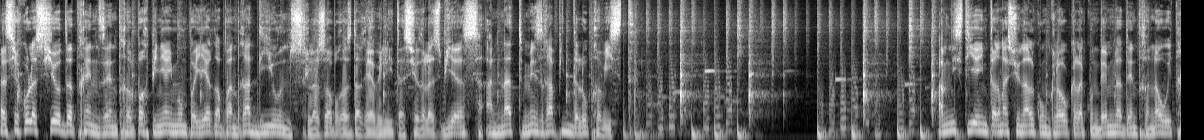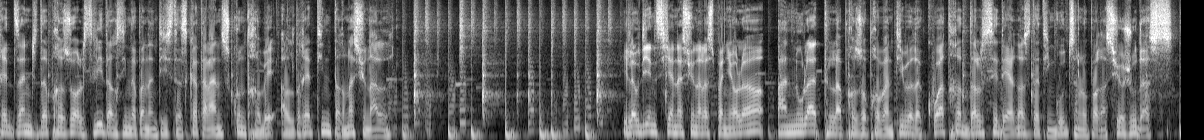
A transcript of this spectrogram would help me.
La circulació de trens entre Perpinyà i Montpellier reprendrà dilluns. Les obres de rehabilitació de les vies han anat més ràpid de lo previst. Amnistia Internacional conclou que la condemna d'entre 9 i 13 anys de presó als líders independentistes catalans contravé el dret internacional. I l'Audiència Nacional Espanyola ha anul·lat la presó preventiva de quatre dels CDRs detinguts en l'operació Judas.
